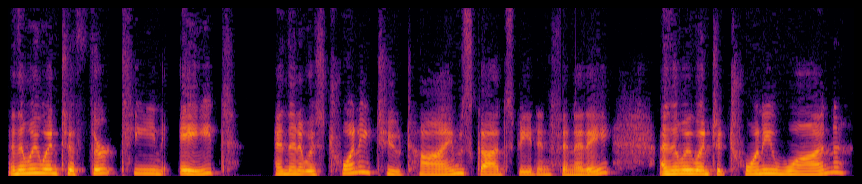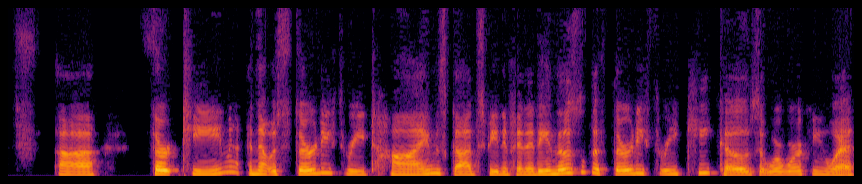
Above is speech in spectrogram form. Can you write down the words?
and then we went to thirteen eight and then it was 22 times Godspeed Infinity. And then we went to 21, uh, 13, and that was 33 times Godspeed Infinity. And those are the 33 key codes that we're working with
